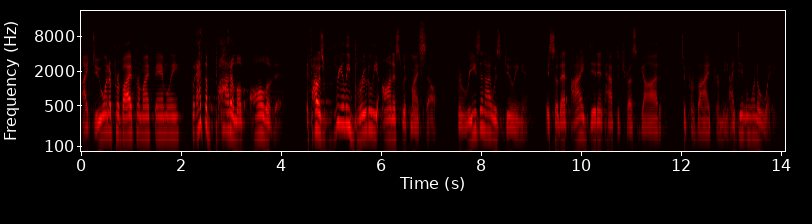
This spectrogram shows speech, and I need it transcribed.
I do want to provide for my family. But at the bottom of all of it, if I was really brutally honest with myself, the reason I was doing it is so that I didn't have to trust God to provide for me. I didn't want to wait.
